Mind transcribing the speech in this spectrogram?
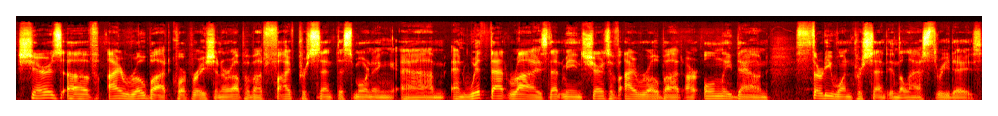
Shares of iRobot Corporation are up about 5% this morning. Um, and with that rise, that means shares of iRobot are only down 31% in the last three days.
